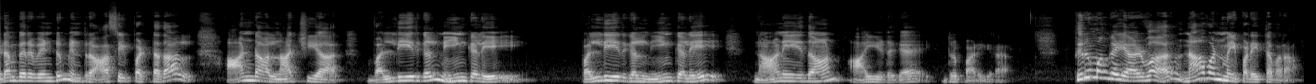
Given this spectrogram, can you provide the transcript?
இடம்பெற வேண்டும் என்று ஆசைப்பட்டதால் ஆண்டாள் நாச்சியார் வள்ளீர்கள் நீங்களே வள்ளீர்கள் நீங்களே நானேதான் ஆயிடுக என்று பாடுகிறார். திருமங்கை ஆழ்வார் நாவன்மை படைத்தவராம்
